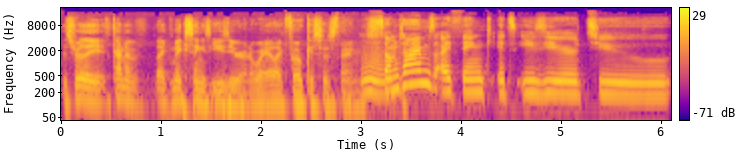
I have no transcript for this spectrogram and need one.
It's really it kind of like makes things easier in a way, like focuses things. Mm. Sometimes I think it's easier to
